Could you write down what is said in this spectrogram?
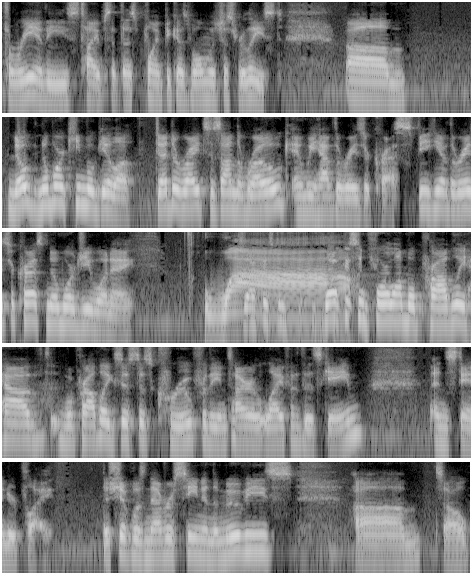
three of these types at this point because one was just released. Um, no, no more Kimogila. Dead to Rights is on the Rogue, and we have the Razor Crest. Speaking of the Razor Crest, no more G1A. Wow. Zuckuss and, Zuckuss and 4-LOM will probably have will probably exist as crew for the entire life of this game and standard play. The ship was never seen in the movies, um, so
